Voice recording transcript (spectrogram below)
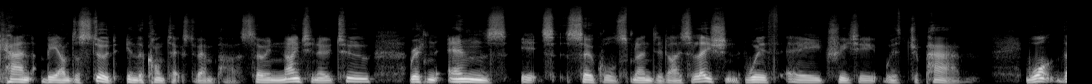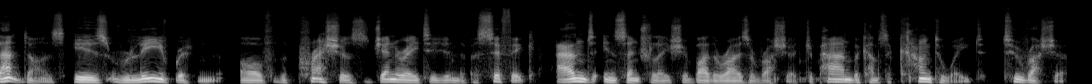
can be understood in the context of empire. So in 1902, Britain ends its so called splendid isolation with a treaty with Japan. What that does is relieve Britain of the pressures generated in the Pacific and in Central Asia by the rise of Russia. Japan becomes a counterweight to Russia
